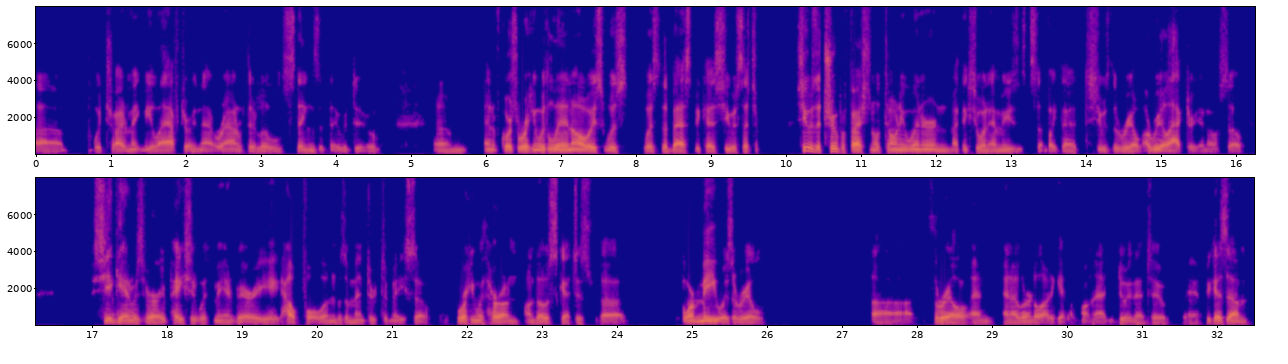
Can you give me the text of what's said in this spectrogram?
Uh would try to make me laugh during that round with their little stings that they would do. Um, and of course, working with Lynn always was was the best because she was such a she was a true professional Tony winner, and I think she won Emmys and stuff like that. She was the real a real actor, you know. So she again was very patient with me and very helpful and was a mentor to me. So working with her on on those sketches uh, for me was a real uh, thrill, and and I learned a lot again on that doing that too, because um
